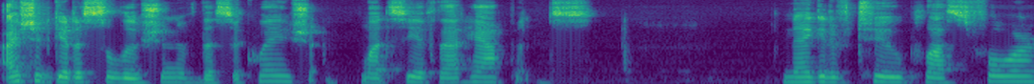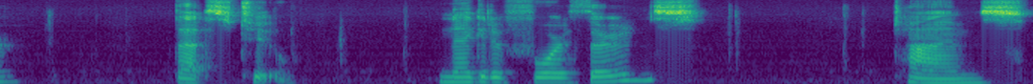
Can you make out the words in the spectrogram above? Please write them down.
I should get a solution of this equation. Let's see if that happens. Negative 2 plus 4, that's 2. Negative 4 thirds, times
